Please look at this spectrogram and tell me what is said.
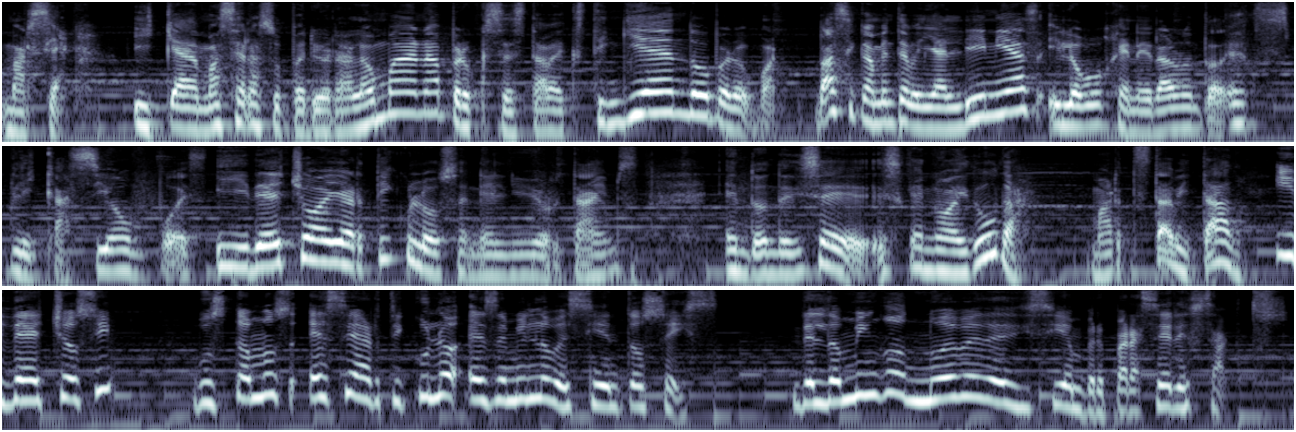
marciana y que además era superior a la humana, pero que se estaba extinguiendo, pero bueno, básicamente veían líneas y luego generaron toda explicación, pues. Y de hecho hay artículos en el New York Times en donde dice, es que no hay duda, Marte está habitado. Y de hecho sí, buscamos ese artículo, es de 1906, del domingo 9 de diciembre, para ser exactos.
